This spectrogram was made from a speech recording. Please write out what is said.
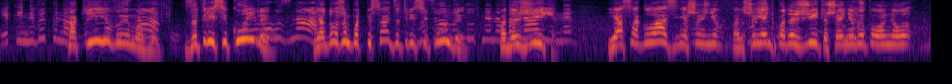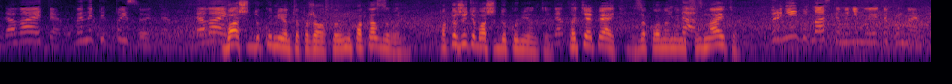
який не виконав Какие вимогу вымогы? знаку. За три секунды? Вимогу знаку. Я должен подписать за три Ми з вами секунды? тут не на базарі, Подождите. не... Я согласен, что я не, что я не подождите, что я не Ручку. выполнил Давайте, ви не підписуєте. Давайте. ваши документы, пожалуйста, вы мне показывали. Покажите ваши документы. Да. Статья 5 закона о Итак. милиции знаете? Верніть, будь ласка, мені мої документи.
